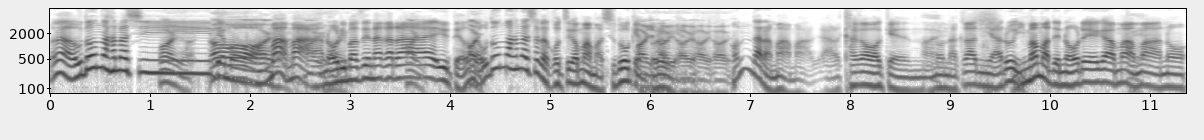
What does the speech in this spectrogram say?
ほうほなうどんの話でも、まあまあ、あの、織り交ぜながらはい。言うて、うどんの話だったらこっちがまあまあ主導権取れるほんだらまあまあ香川県の中にある、今までの俺がまあまあ、あの、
